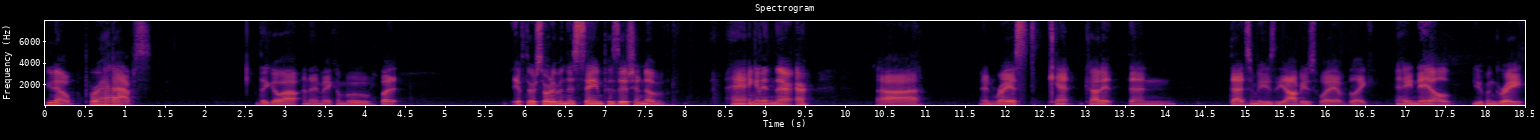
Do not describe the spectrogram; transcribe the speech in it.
you know perhaps they go out and they make a move, but if they're sort of in this same position of hanging in there, uh, and Reyes can't cut it, then that to me is the obvious way of like, hey, Neil, you've been great,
